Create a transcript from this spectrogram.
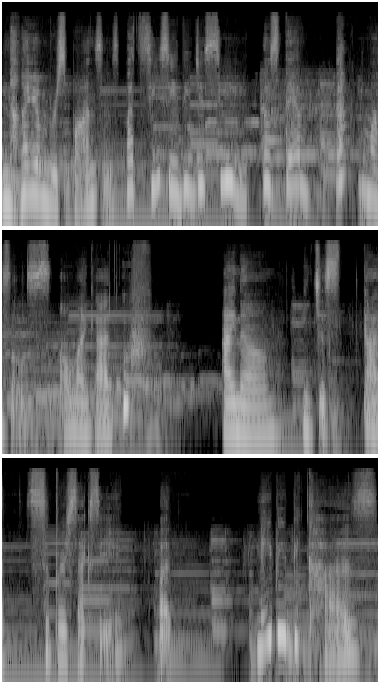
Nayeon responses, but Cece, did you see those damn back muscles? Oh my god. Oof. I know. He just got super sexy. But maybe because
